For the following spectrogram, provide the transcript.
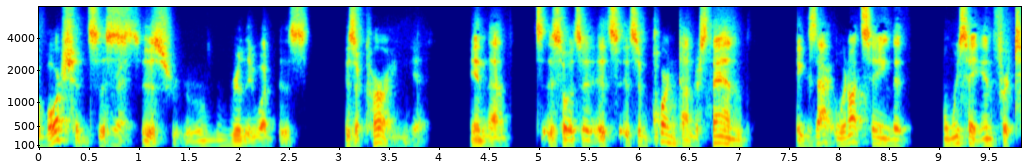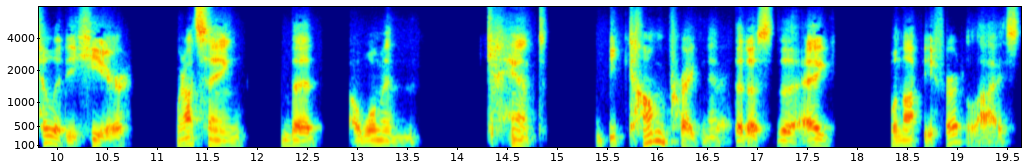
abortions. This is really what is is occurring Yes. in that so it's it's it's important to understand exactly we're not saying that when we say infertility here we're not saying that a woman can't become pregnant Right. that the egg will not be fertilized.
